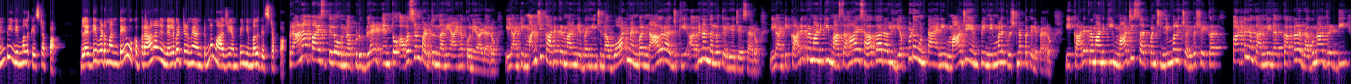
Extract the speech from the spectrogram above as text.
ఎంపీ నిమ్మల కిష్టప్ప. బ్లడ్ ఇవ్వడం అంటే ఒక ప్రాణాన్ని నిలబెట్టడమే అంటున్న మాజీ ఎంపీ నిమ్మల కిష్టప్ప. ప్రాణాపాయ స్థితిలో ఉన్నప్పుడు బ్లడ్ ఎంతో అవసరం పడుతుందని ఆయన కొనియాడారు. ఇలాంటి మంచి కార్యక్రమాన్ని నిర్వహించిన వార్డ్ మెంబర్ నాగరాజుకి అభినందనలు తెలియజేశారు. ఇలాంటి కార్యక్రమానికి మా సహాయ సహకారాలు ఎప్పుడూ ఉంటాయని మాజీ ఎంపీ నిమ్మల కృష్ణప్ప తెలిపారు. ఈ కార్యక్రమానికి మాజీ సర్పంచ్ నిమ్మల చంద్రశేఖర్ పట్టణ కన్వీనర్ కక్కల రఘునాథ్ రెడ్డి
